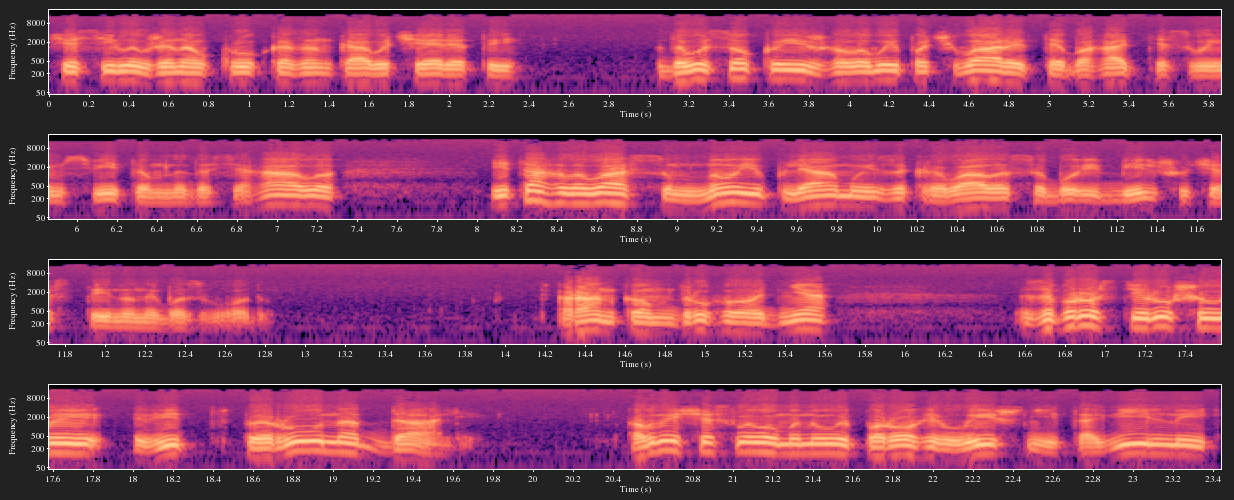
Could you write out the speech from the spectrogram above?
що сіли вже навкруг казанка вечеряти. До високої ж голови почвари те багаття своїм світом не досягало, і та голова сумною плямою закривала собою більшу частину небозводу. Ранком другого дня запорожці рушили від Перуна далі, а вони щасливо минули пороги лишній та вільний,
